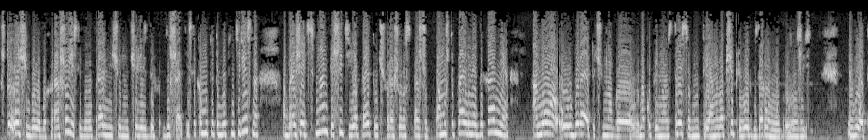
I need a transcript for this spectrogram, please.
что очень было бы хорошо, если бы вы правильно еще научились дых, дышать. Если кому-то это будет интересно, обращайтесь к нам, пишите, я про это очень хорошо расскажу. Потому что правильное дыхание оно убирает очень много накопленного стресса внутри, оно вообще приводит к здоровому образу жизни. Вот.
